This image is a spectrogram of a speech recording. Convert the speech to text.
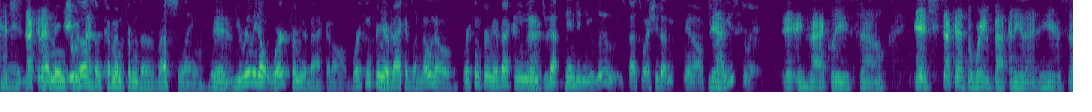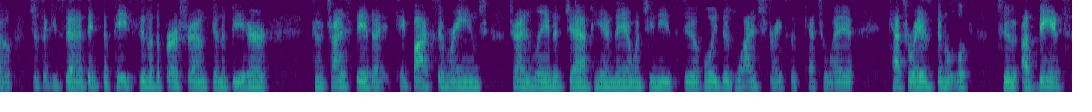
And right. she's not going to. I mean, she's also that. coming from the wrestling where yeah. you really don't work from your back at all. Working from yeah. your back is a no-no. Working from your back exactly. means you got pinned and you lose. That's why she doesn't. You know, she's yeah. not used to it. Exactly. So yeah, she's not gonna have to worry about any of that in here. So just like you said, I think the pacing of the first round is gonna be her trying to stay at that kickboxing range, trying to land a jab here and there when she needs to, avoid those wide strikes of Cachoeira. Cachoeira is gonna look to advance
